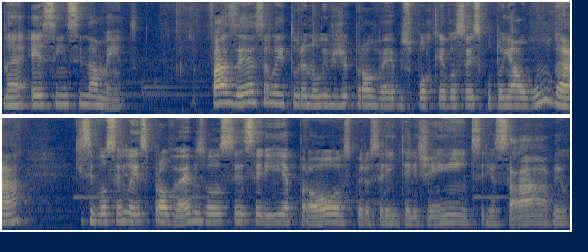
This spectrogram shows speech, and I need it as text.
né, esse ensinamento. Fazer essa leitura no livro de Provérbios, porque você escutou em algum lugar que se você lesse Provérbios, você seria próspero, seria inteligente, seria sábio.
